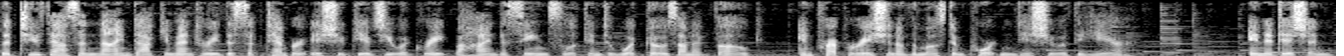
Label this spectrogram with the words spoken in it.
the 2009 documentary The September issue gives you a great behind the scenes look into what goes on at Vogue, in preparation of the most important issue of the year. In addition,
